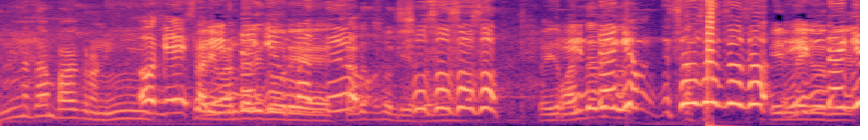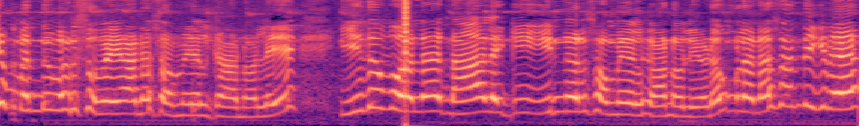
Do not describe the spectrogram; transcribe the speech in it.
என்ன தான் பார்க்குறோம் நீ ஓகே சரி, வந்ததுக்கு இன்றைக்கும் ஒரு வந்து கருத்து சொல்லி சு, சு, சு, சு. இது வந்ததுக்கு- இன்றைக்கும் சு, சு, சு, சு. இன்றைக்கு ஒரு- இன்றைக்கும் வந்து ஒரு சுவையான சமையல் காணொளி இது போல நாளைக்கு இன்னொரு சமையல் காணொளியோட உங்களை நான் சந்திக்கிறேன்.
